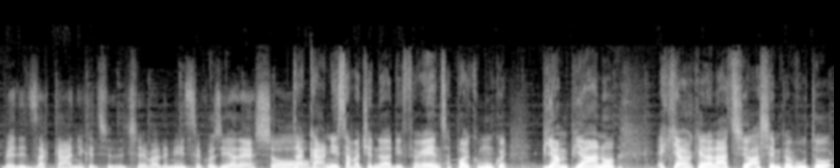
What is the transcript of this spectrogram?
Vedi Zaccagni che ci diceva all'inizio così adesso. Zaccagni sta facendo la differenza. Poi, comunque, pian piano è chiaro che la Lazio ha sempre avuto.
